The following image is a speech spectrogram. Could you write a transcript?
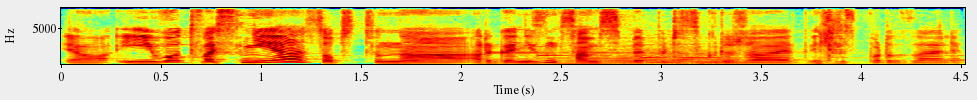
Э, И вот во сне, собственно, организм сам себя перезагружает или в спортзале.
